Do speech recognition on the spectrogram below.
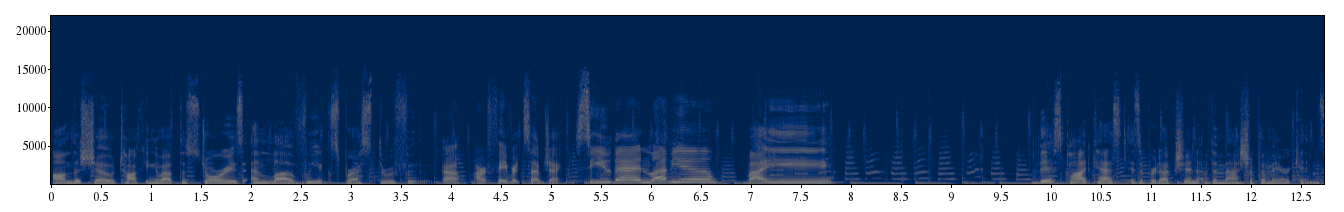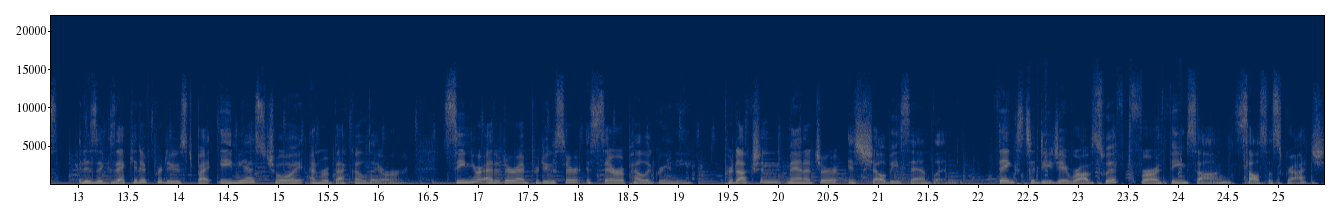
on the show talking about the stories and love we express through food. oh, our favorite subject. See you then. Love you. Bye. This podcast is a production of the Mashup Americans. It is executive produced by Amy S. Choi and Rebecca Lehrer. Senior editor and producer is Sarah Pellegrini. Production manager is Shelby Sandlin. Thanks to DJ Rob Swift for our theme song, Salsa Scratch.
